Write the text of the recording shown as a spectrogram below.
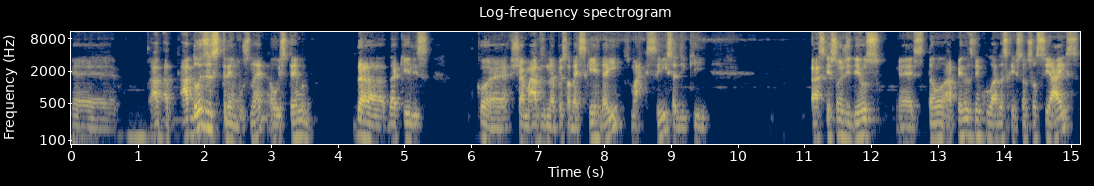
é, há, há, dois extremos, né? O extremo da, daqueles é, chamados, né, o pessoal da esquerda aí, os marxistas, de que as questões de Deus é, estão apenas vinculadas às questões sociais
